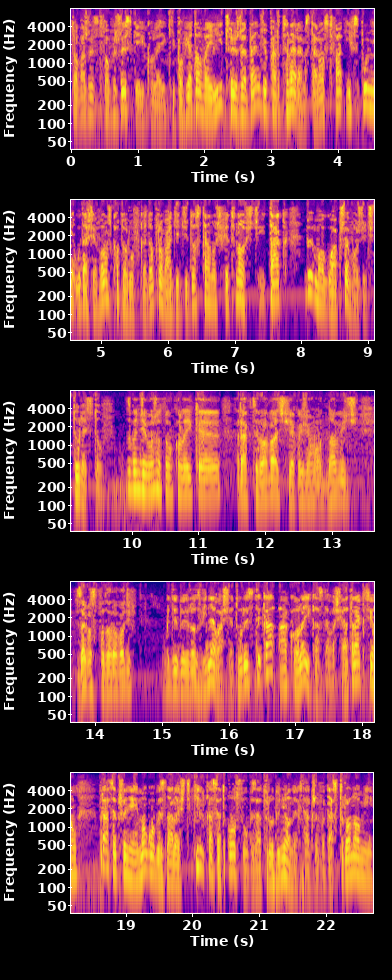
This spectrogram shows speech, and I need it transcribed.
Towarzystwo Wyżyskiej Kolejki Powiatowej liczy, że będzie partnerem starostwa i wspólnie uda się wąskotorówkę doprowadzić do stanu świetności, tak by mogła przewozić turystów. Będzie można tą kolejkę reaktywować, jakoś ją odnowić, zagospodarować. Gdyby rozwinęła się turystyka, a kolejka stała się atrakcją, pracę przy niej mogłoby znaleźć kilkaset osób zatrudnionych także w gastronomii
